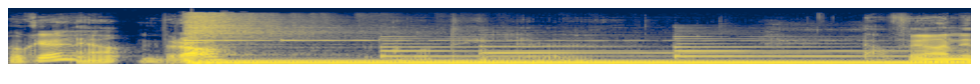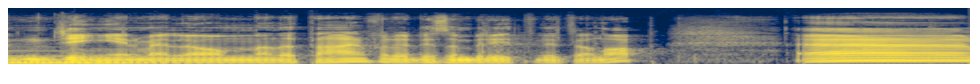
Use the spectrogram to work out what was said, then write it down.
Ok, Ja. bra. Ja, for vi har en liten jingle mellom dette her For å liksom bryte litt grann opp Eh,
